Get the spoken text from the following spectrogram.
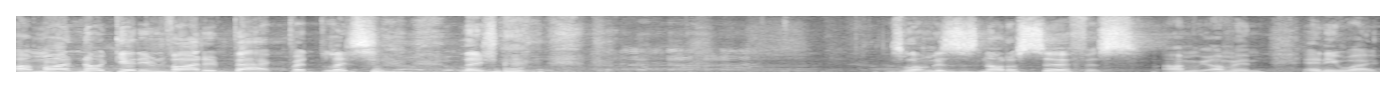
I might not get invited back, but let's, let's as long as it's not a surface. I'm, I mean, anyway.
